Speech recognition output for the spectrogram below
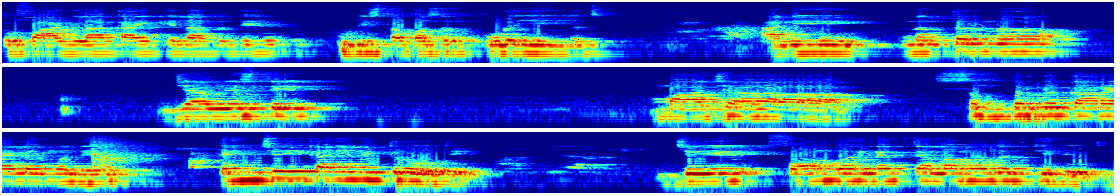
तो फाडला काय केला तर ते पोलीस तपासात पुढे येईलच. आणि नंतर न ज्यावेळेस ते माझ्या संपर्क कार्यालयामध्ये त्यांचेही काही मित्र होते जे फॉर्म भरण्यात त्याला मदत केली होती.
